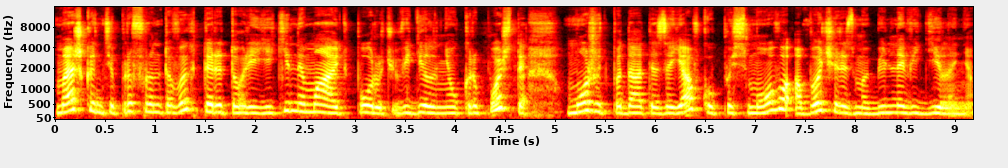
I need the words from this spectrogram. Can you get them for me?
Мешканці прифронтових територій, які не мають поруч відділення Укрпошти, можуть подати заявку письмово або через мобільне відділення.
